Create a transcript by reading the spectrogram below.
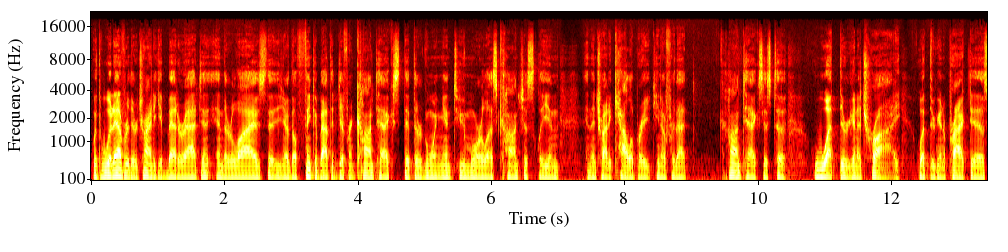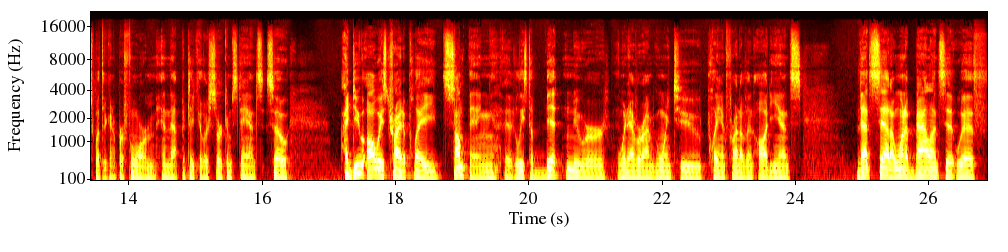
with whatever they're trying to get better at in, in, their lives that you know they'll think about the different contexts that they're going into more or less consciously and and then try to calibrate you know for that context as to what they're going to try what they're going to practice what they're going to perform in that particular circumstance so I do always try to play something, at least a bit newer, whenever I'm going to play in front of an audience. That said, I want to balance it with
